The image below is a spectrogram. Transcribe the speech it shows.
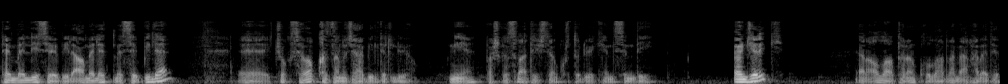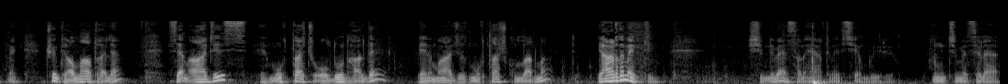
tembelliği sebebiyle amel etmese bile e, çok sevap kazanacağı bildiriliyor. Niye? Başkasını ateşten kurtarıyor kendisini değil. Öncelik yani Allah Teala'nın kullarına merhamet etmek. Çünkü Allah Teala sen aciz, e, muhtaç olduğun halde benim aciz, muhtaç kullarıma yardım ettin. Şimdi ben sana yardım edeceğim buyuruyor. Bunun için mesela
